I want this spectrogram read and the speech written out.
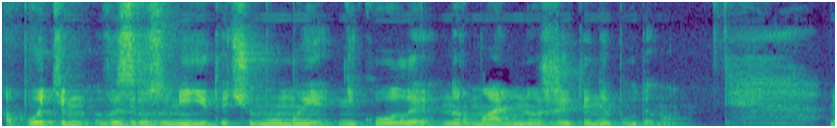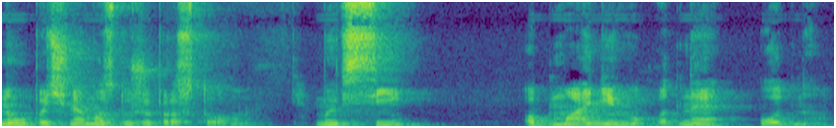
А потім ви зрозумієте, чому ми ніколи нормально жити не будемо. Ну, почнемо з дуже простого. Ми всі обманюємо одне одного.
